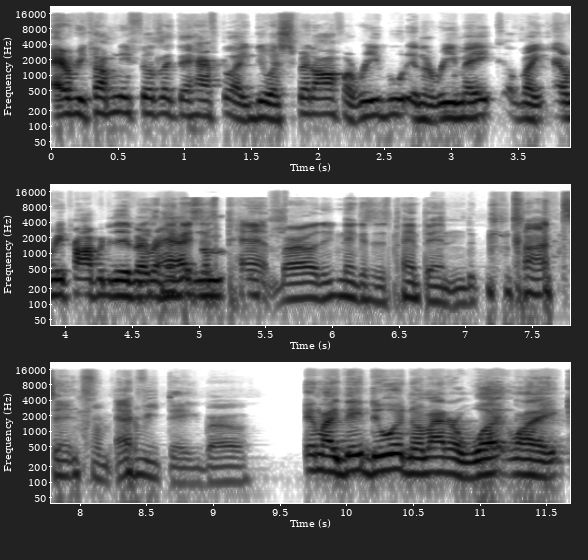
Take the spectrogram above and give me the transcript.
every company feels like they have to like do a spinoff, a reboot, and a remake of like every property they've These ever had. niggas is pimp, bro. These niggas is pimping content from everything, bro. And, like they do it no matter what, like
